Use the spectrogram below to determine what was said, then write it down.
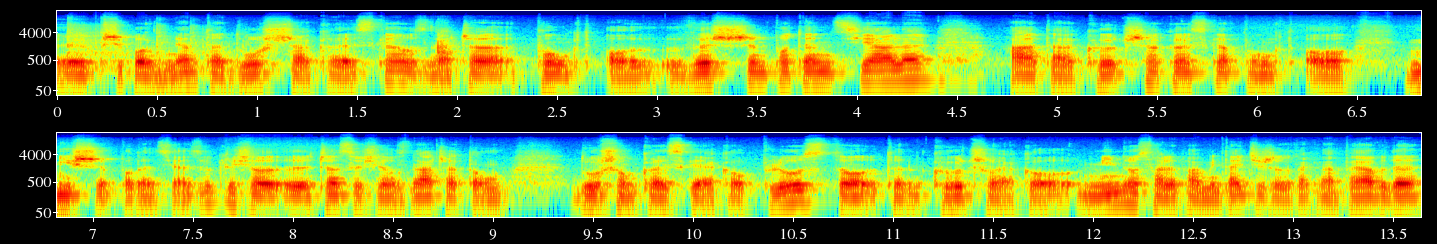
Y, Przypominam, ta dłuższa kreska oznacza punkt o wyższym potencjale, a ta krótsza kreska punkt o niższym potencjale. Zwykle się, y, często się oznacza tą dłuższą kreskę jako plus, to ten krótszą jako minus, ale pamiętajcie, że to tak naprawdę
